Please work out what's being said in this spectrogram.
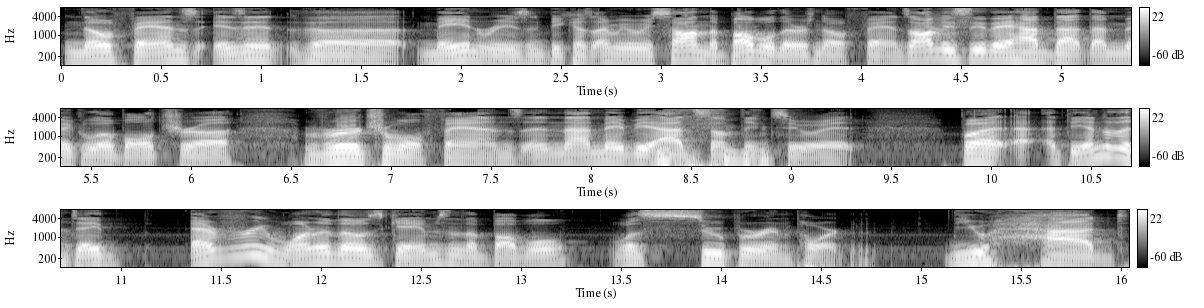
no fans isn't the main reason because I mean we saw in the bubble there was no fans. Obviously they had that that Michelob Ultra virtual fans and that maybe adds something to it. But at the end of the day, every one of those games in the bubble was super important. You had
